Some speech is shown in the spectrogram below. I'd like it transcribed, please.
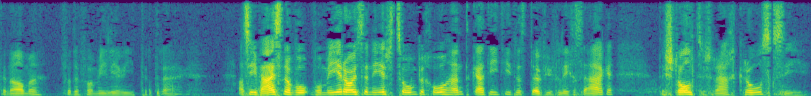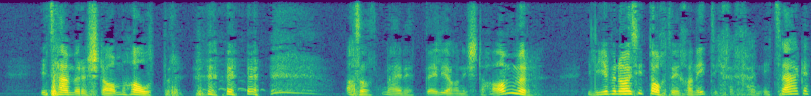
den Namen der Familie weitertragen. Also ich weiss noch, wo, wo wir unseren ersten Sohn bekommen haben, gell, Didi, das darf ich vielleicht sagen, der Stolz war recht gross gewesen. Jetzt haben wir einen Stammhalter. also, meine, Delian ist der Hammer. Ich liebe unsere Tochter. Ich kann nicht, ich kann nicht sagen,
